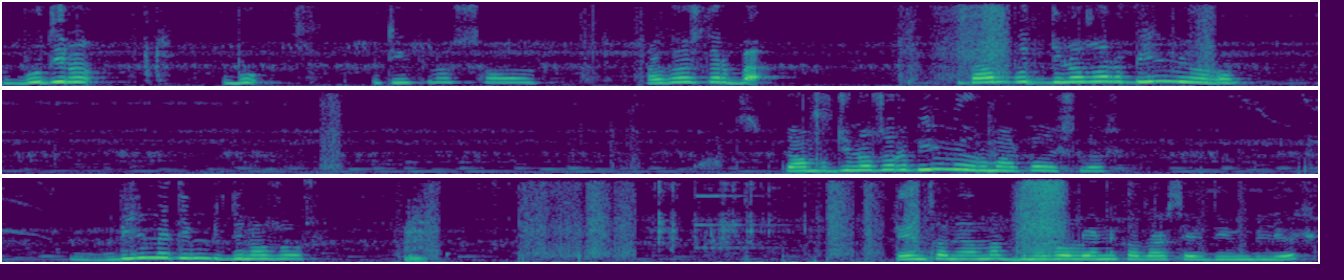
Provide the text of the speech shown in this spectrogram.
bu dino bu dinozor arkadaşlar ben ben bu dinozoru bilmiyorum. Ben bu dinozoru bilmiyorum arkadaşlar. Bilmediğim bir dinozor. Beni tanıyanlar dinozorları ne kadar sevdiğimi bilir.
